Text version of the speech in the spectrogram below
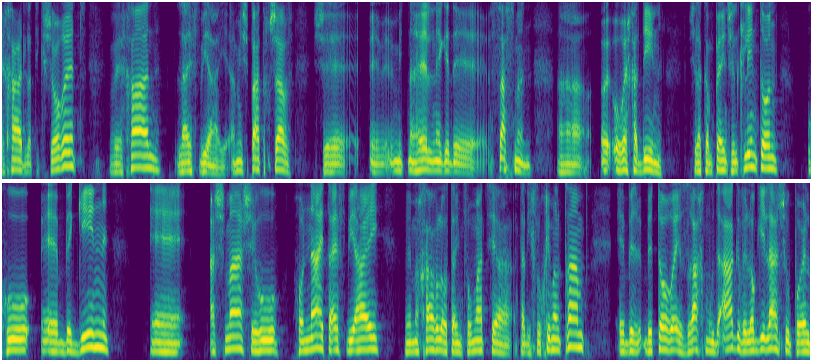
אחד לתקשורת ואחד ל-FBI. המשפט עכשיו שמתנהל נגד ססמן, עורך הדין של הקמפיין של קלינטון, הוא בגין אשמה שהוא הונה את ה-FBI ומכר לו את האינפורמציה, את הלכלוכים על טראמפ, אה, בתור אזרח מודאג ולא גילה שהוא פועל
